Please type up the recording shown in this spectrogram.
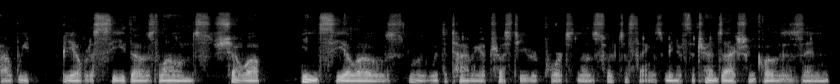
uh, we be able to see those loans show up in CLOs with the timing of trustee reports and those sorts of things? I mean, if the transaction closes in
